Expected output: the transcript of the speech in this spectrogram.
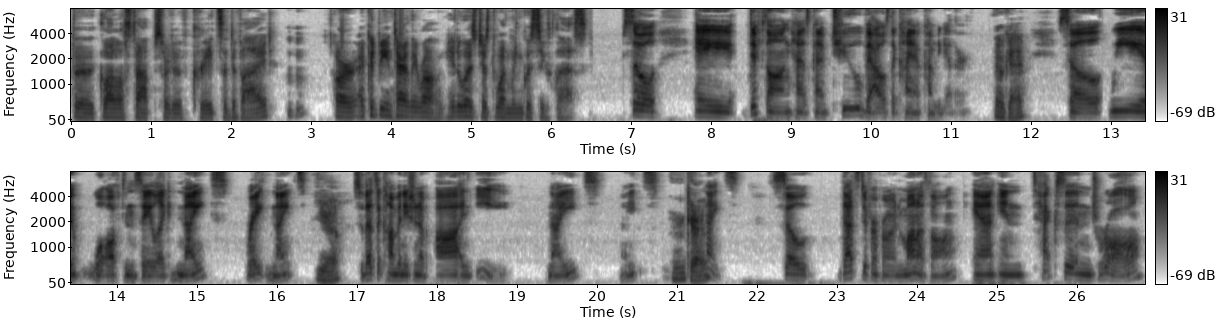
the glottal stop sort of creates a divide. Mhm. Or I could be entirely wrong. It was just one linguistics class. So a diphthong has kind of two vowels that kind of come together. Okay. So we will often say like night, right? Night. Yeah. So that's a combination of ah and e. Night, night, Okay. nights. So that's different from a monothong. And in Texan drawl,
